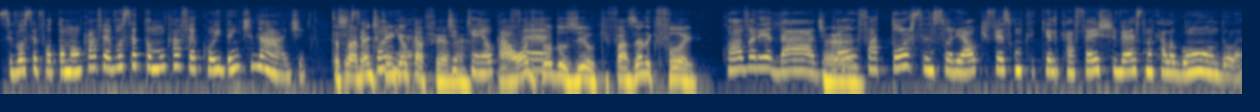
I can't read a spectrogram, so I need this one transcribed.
se você for tomar um café, você toma um café com identidade. Tá você sabendo de quem que é o café, de né? quem é o café. Aonde produziu, que fazenda que foi. Qual a variedade, é. qual o fator sensorial que fez com que aquele café estivesse naquela gôndola.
